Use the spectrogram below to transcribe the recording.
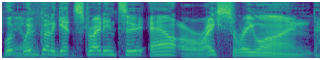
look, Anyway. we've got to get straight into our race rewind.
